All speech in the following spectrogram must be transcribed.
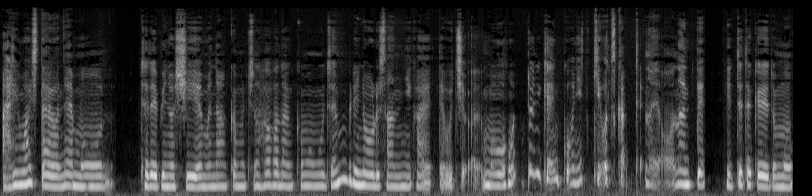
ありましたよね。はい、もう、テレビの CM なんかも、うちの母なんかももう全部リノール酸に変えて、うちはもう本当に健康に気を使ってんのよ、なんて言ってたけれども、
